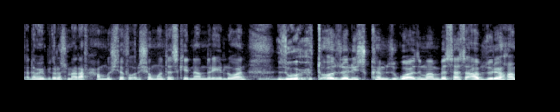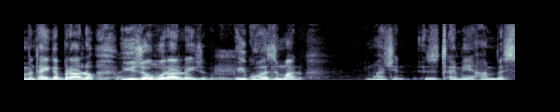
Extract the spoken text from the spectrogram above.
ቀዳማይ ጴጥሮስ ምዕራፍ ሓሙሽተ ፍቅሪ ሸሞንተ ስኬድና ንሪኢ ኣለዋን ዝውሕጦ ዘልዩ ከም ዝጓዝም ኣንበሳስ ኣብ ዙሪያ ም እንታይ ይገብር ኣሎ ይዘውር ኣሎ እዩ ዝብሎ ይጓዝም ኣሎ ኢማጅን ዝጠመየ ኣንበሳ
